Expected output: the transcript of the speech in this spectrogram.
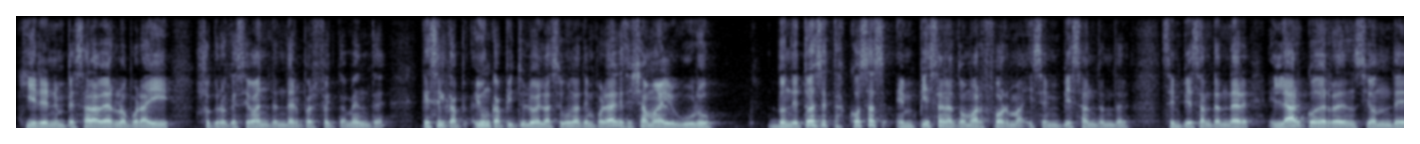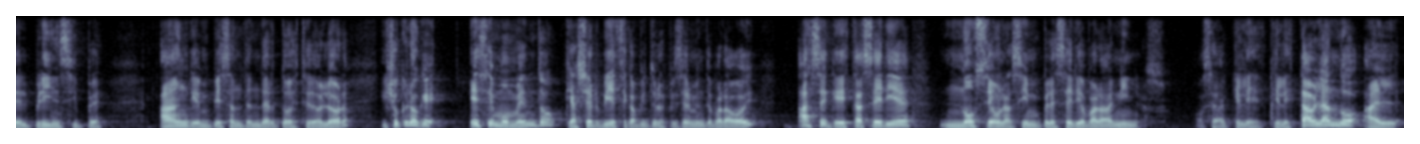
quieren empezar a verlo por ahí, yo creo que se va a entender perfectamente, que es el hay un capítulo de la segunda temporada que se llama El Gurú, donde todas estas cosas empiezan a tomar forma y se empieza a entender. Se empieza a entender el arco de redención del príncipe, Ang empieza a entender todo este dolor. Y yo creo que ese momento, que ayer vi ese capítulo especialmente para hoy, hace que esta serie no sea una simple serie para niños. O sea, que le, que le está hablando al,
